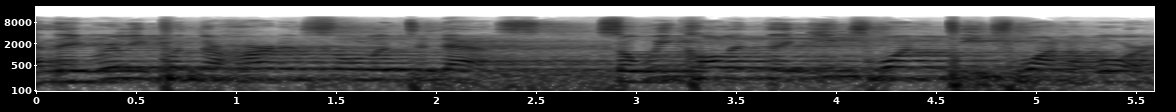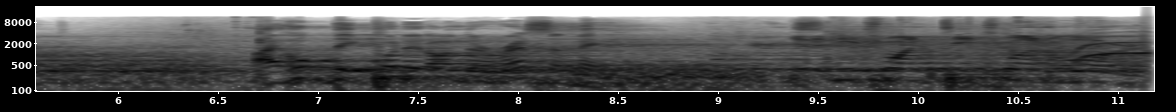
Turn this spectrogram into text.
And they really put their heart and soul into dance. So we call it the Each One Teach One Award. I hope they put it on their resume. Get an Each One Teach One Award.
